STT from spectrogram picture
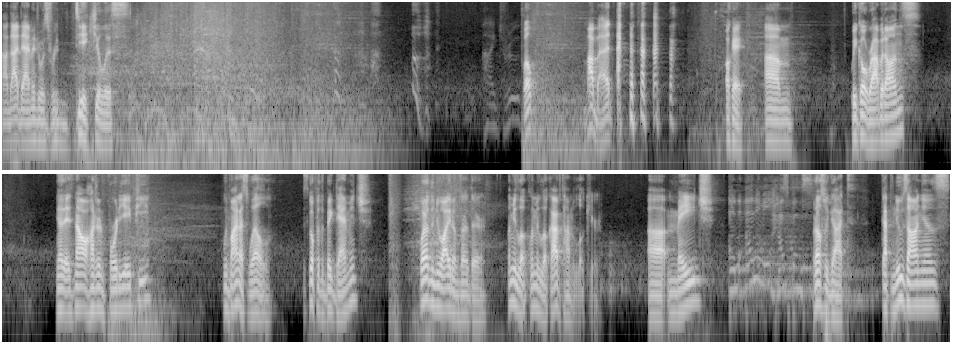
Nah, that damage was ridiculous. Well, my bad. okay, um, we go Rabadon's. You know, it's now 140 AP. We might as well. Let's go for the big damage. What other new items are there? Let me look. Let me look. I have time to look here. Uh, Mage. What else we got? Got the new Zhonya's.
